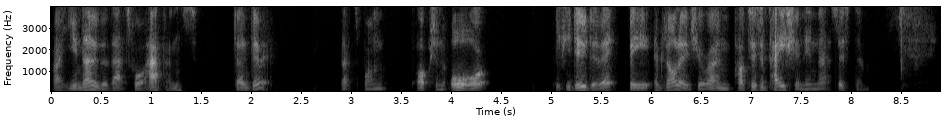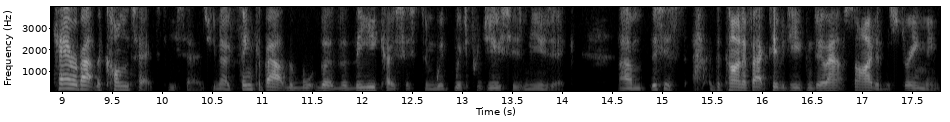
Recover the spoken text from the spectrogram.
right? You know that that's what happens. Don't do it. That's one option. Or if you do do it, be acknowledge your own participation in that system. Care about the context, he says. You know, think about the the, the, ecosystem with, which produces music. Um, this is the kind of activity you can do outside of the streaming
